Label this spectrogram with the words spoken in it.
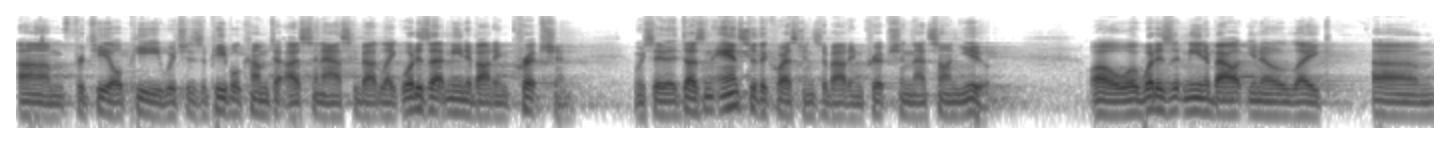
um, for TLP, which is that people come to us and ask about, like, what does that mean about encryption? We say that doesn't answer the questions about encryption, that's on you. Well, what does it mean about, you know, like, um,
